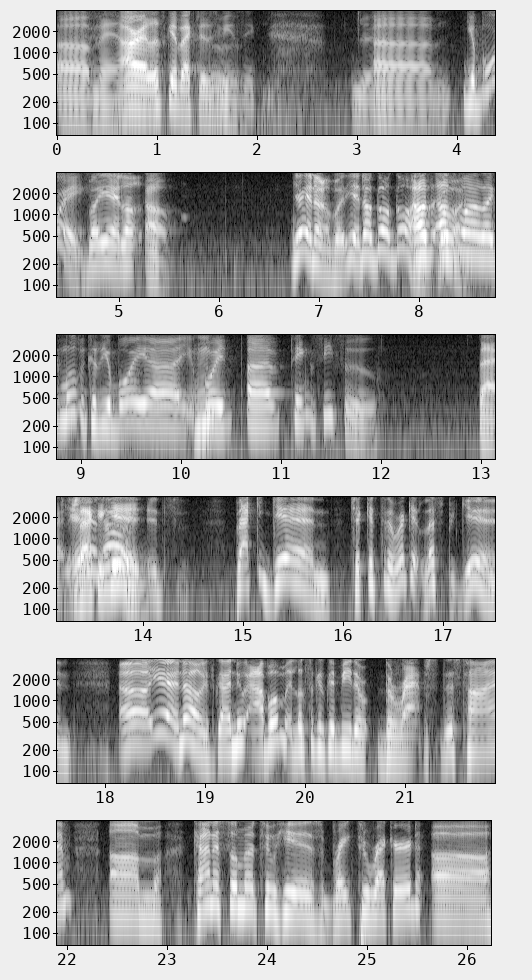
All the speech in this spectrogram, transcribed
oh man! All right, let's get back to this music. yeah. Um, your boy. but yeah, look, Oh, yeah, no, no, but yeah, no, go, go on. I was I was on. going to like move it because your boy, uh, your boy, uh, Pink Siifu, is back Yeah, back no, again. it's back again. Check it to the record. Let's begin. Uh, yeah, no, it's got a new album. It looks like it's gonna be the the raps this time. Um, kind of similar to his breakthrough record, uh,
